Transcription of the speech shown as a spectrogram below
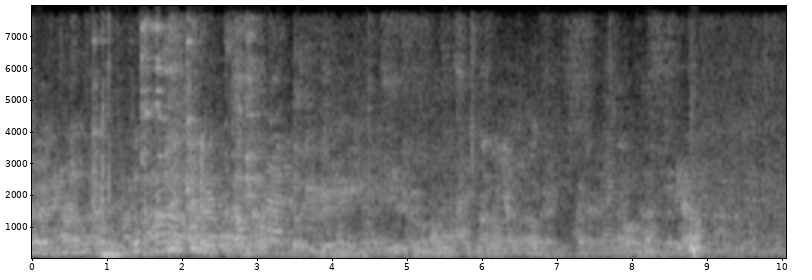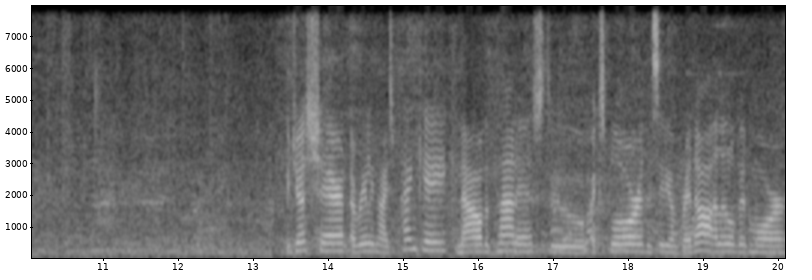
We just shared a really nice pancake. Now the plan is to explore the city of Breda a little bit more.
